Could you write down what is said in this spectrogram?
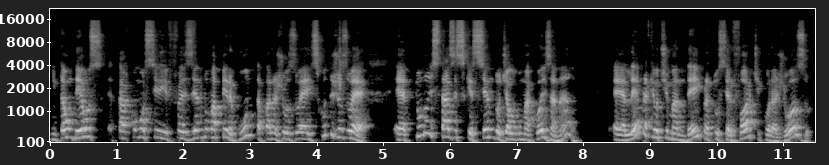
Então Deus está como se fazendo uma pergunta para Josué: escuta, Josué, é, tu não estás esquecendo de alguma coisa, não? É, lembra que eu te mandei para tu ser forte e corajoso?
